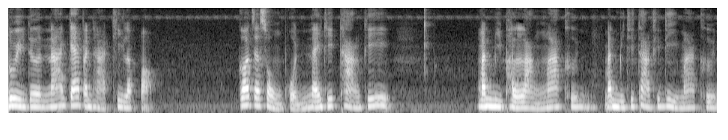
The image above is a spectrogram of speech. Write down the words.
ลุยเดินหน้าแก้ปัญหาทีละปอกก็จะส่งผลในทิศทางที่มันมีพลังมากขึ้น มันมีทิศทางที่ดีมากขึ้น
